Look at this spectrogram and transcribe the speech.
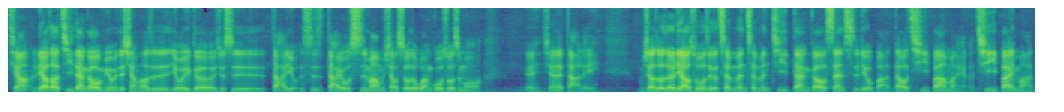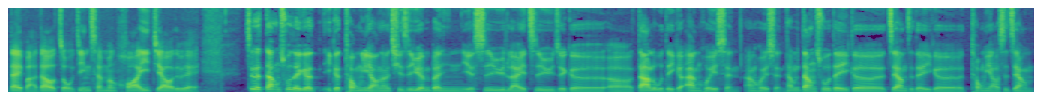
讲聊到鸡蛋糕，我们永远都想到是有一个就是打油是打油诗嘛，我们小时候都玩过，说什么？哎、现在打雷。我们小时候都聊说这个城门城门鸡蛋糕，三十六把刀，骑八马啊，骑白马带把刀，走进城门滑一跤，对不对？这个当初的一个一个童谣呢，其实原本也是于来自于这个呃大陆的一个安徽省，安徽省他们当初的一个这样子的一个童谣是这样。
